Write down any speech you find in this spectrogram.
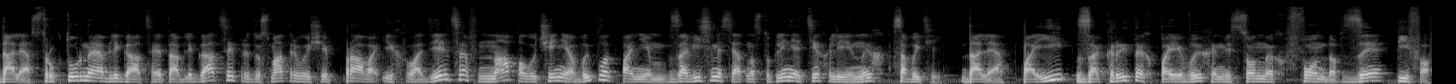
Далее, структурные облигации. Это облигации, предусматривающие право их владельцев на получение выплат по ним в зависимости от наступления тех или иных событий. Далее, паи закрытых паевых инвестиционных фондов, ЗПИФов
